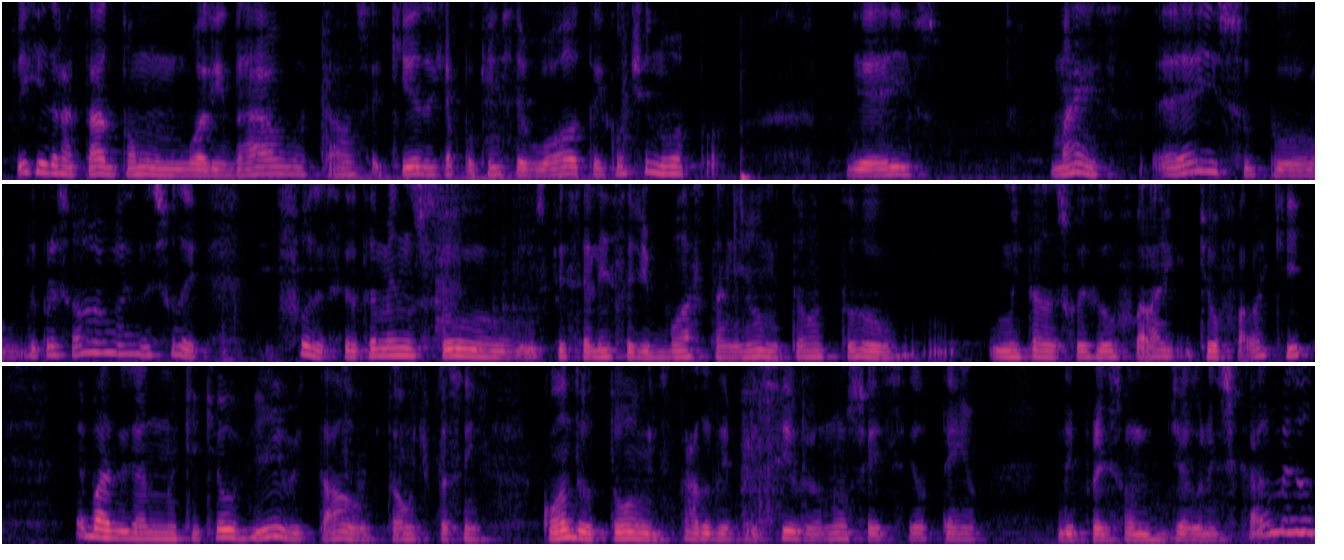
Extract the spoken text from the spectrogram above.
Fica hidratado, toma um golinho d'água, tal, não sei o que. Daqui a pouquinho você volta e continua, pô. E é isso. Mas é isso, pô. Depressão é isso daí. Foda-se, eu também não sou especialista de bosta nenhuma, então eu tô. Muitas das coisas que eu, falar, que eu falo aqui é baseado no que, que eu vivo e tal. Então, tipo assim, quando eu tô em estado depressivo, eu não sei se eu tenho depressão diagnosticada, mas eu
